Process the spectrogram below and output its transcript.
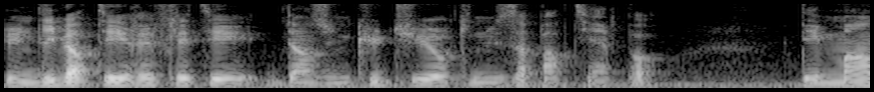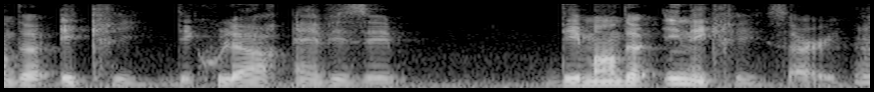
une liberté reflétée dans une culture qui ne nous appartient pas, des mandats écrits, des couleurs invisibles, des mandats inécrits, sorry, Mhm.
